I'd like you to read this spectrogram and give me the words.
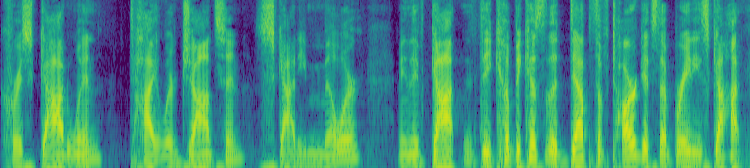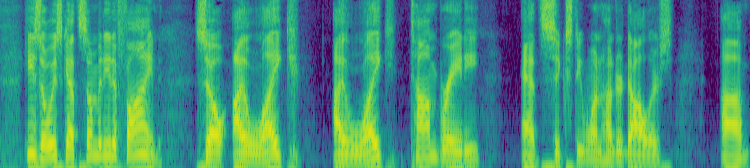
Chris Godwin, Tyler Johnson, Scotty Miller. I mean, they've got because of the depth of targets that Brady's got. He's always got somebody to find. So I like I like Tom Brady at sixty one hundred dollars. Um,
